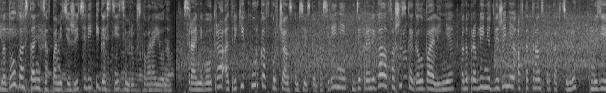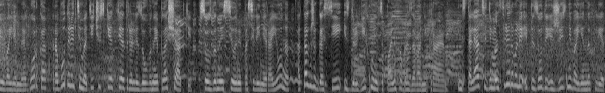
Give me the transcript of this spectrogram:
надолго останется в памяти жителей и гостей Темрюкского района. С раннего утра от реки Курка в Курчанском сельском поселении, где пролегала фашистская голубая линия, по направлению движения автотранспорта в Темрюк к музею «Военная горка» работали тематические театрализованные площадки, созданные силами поселения района, а также гостей из других муниципальных образований края. Инсталляции демонстрируют демонстрировали эпизоды из жизни военных лет.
